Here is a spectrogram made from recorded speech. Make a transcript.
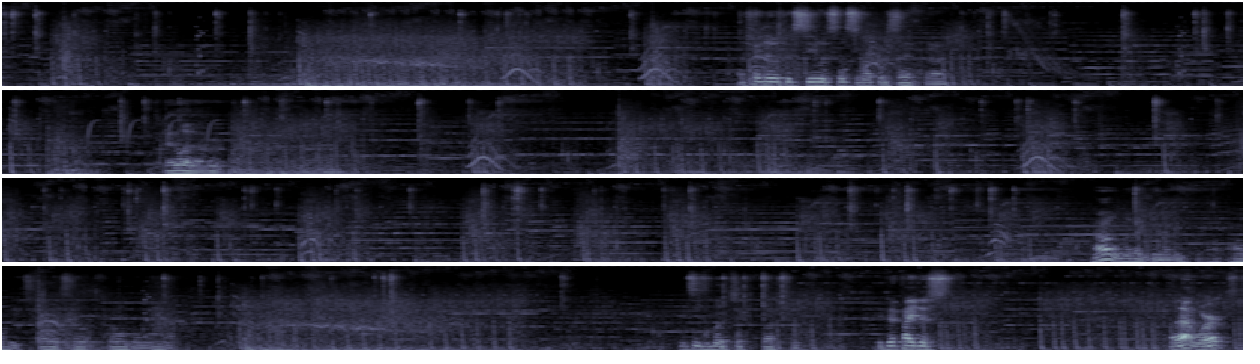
I know what this scene was supposed to represent. Uh, yeah, whatever. I get? All these so oh, rolled on This is a legit question. If I just... Oh, that worked.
